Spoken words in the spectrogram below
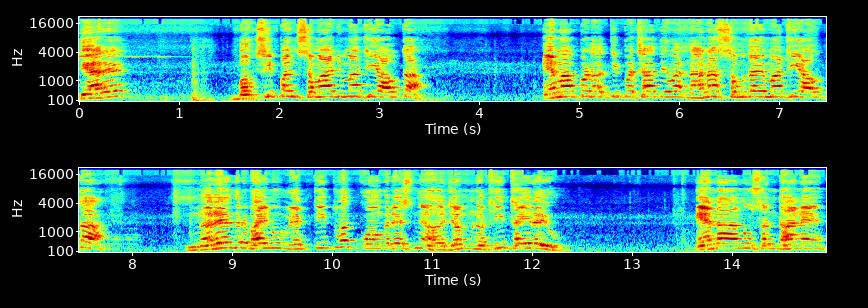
ત્યારે બક્ષીપંચ સમાજમાંથી આવતા, એમાં પણ અતિ પછાત એવા નાના સમુદાયમાંથી આવતા નરેન્દ્રભાઈનું વ્યક્તિત્વ કોંગ્રેસને હજમ નથી થઈ રહ્યું. એના અનુસંધાને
